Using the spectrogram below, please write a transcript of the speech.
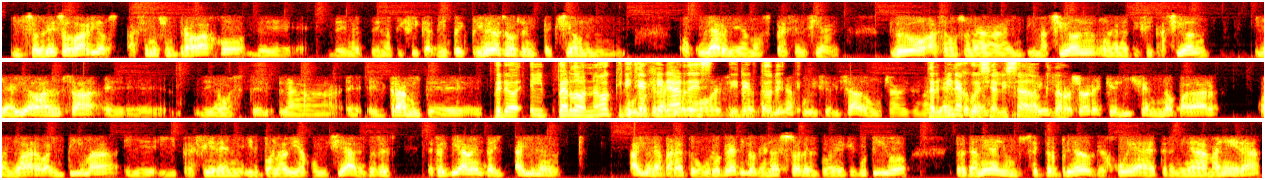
y sobre esos barrios hacemos un trabajo de, de, de notificar. primero hacemos una inspección ocular, digamos, presencial. Luego hacemos una intimación, una notificación, y ahí avanza, eh, digamos, este, la, el, trámite. Pero el, perdón, ¿no? Cristian Gerardes, director. Termina judicializado muchas veces. Termina judicializado. Hay, desarrolladores que eligen no pagar cuando ARBA intima y, prefieren ir por la vía judicial. Entonces, efectivamente, hay, hay, una, hay un aparato burocrático que no es solo el Poder Ejecutivo, pero también hay un sector privado que juega de determinada manera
